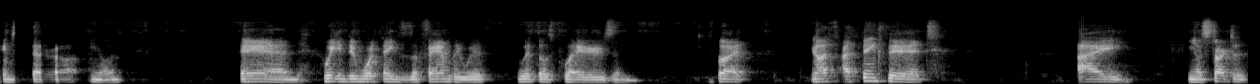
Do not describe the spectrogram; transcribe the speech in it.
games, etc. You know, and we can do more things as a family with with those players. And but you know, I, I think that I, you know, start to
